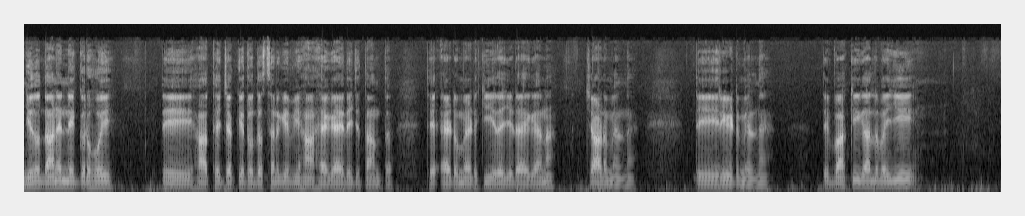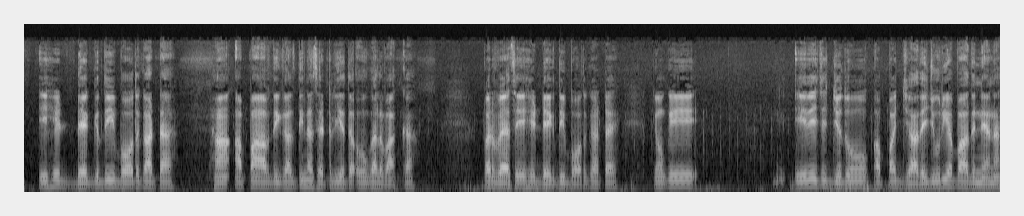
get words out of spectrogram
ਜਦੋਂ ਦਾਣੇ ਨਿੱਗਰ ਹੋਏ ਤੇ ਹੱਥ ਚੱਕੇ ਤੋਂ ਦੱਸਣਗੇ ਵੀ ਹਾਂ, ਹੈਗਾ ਇਹਦੇ 'ਚ ਤੰਤ ਤੇ ਆਟੋਮੈਟਿਕ ਹੀ ਇਹਦਾ ਜਿਹੜਾ ਹੈਗਾ ਨਾ, ਝਾੜ ਮਿਲਣਾ ਹੈ ਤੇ ਰੇਟ ਮਿਲਣਾ ਹੈ। ਤੇ ਬਾਕੀ ਗੱਲ ਬਾਈ ਜੀ, ਇਹ ਡਿੱਗਦੀ ਬਹੁਤ ਘੱਟ ਆ ਹਾਂ, ਆਪਾਂ ਆਪਦੀ ਗਲਤੀ ਨਾਲ ਸਿੱਟ ਲਈਏ ਤਾਂ ਉਹ ਗੱਲ ਵੱਖ ਆ ਪਰ ਵੈਸੇ ਇਹ ਡਿੱਗਦੀ ਬਹੁਤ ਘੱਟ ਹੈ ਕਿਉਂਕਿ ਇਹਦੇ 'ਚ ਜਦੋਂ ਆਪਾਂ ਜ਼ਿਆਦਾ ਯੂਰੀਆ ਪਾ ਦਿੰਨੇ ਆ ਨਾ,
